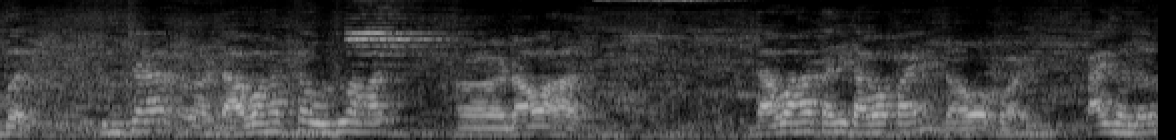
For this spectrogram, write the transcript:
बरं. तुमच्या अ, डावा हात का उजवा हात? अं, डावा हात. डावा हात आणि डावा पाय? डावा पाय. काय झालं?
